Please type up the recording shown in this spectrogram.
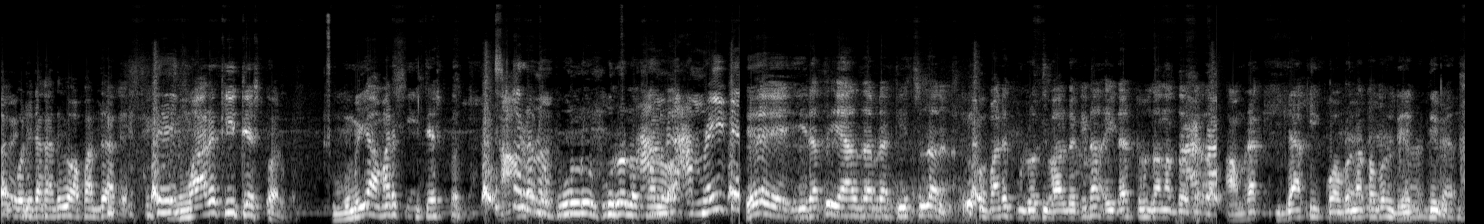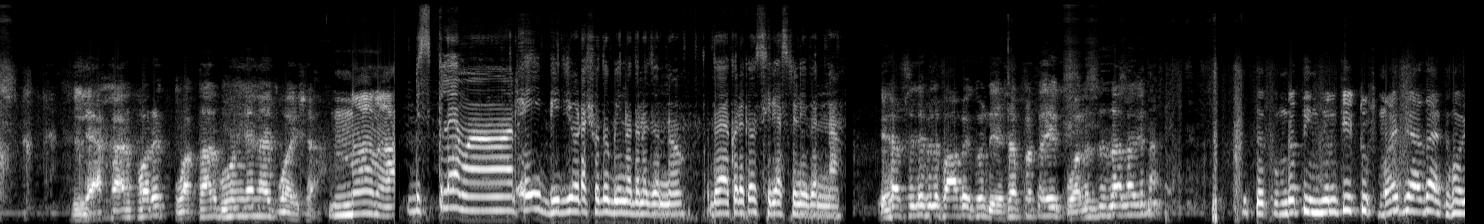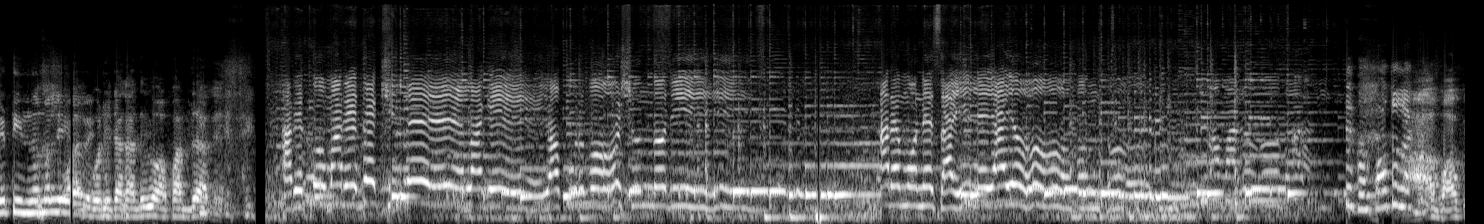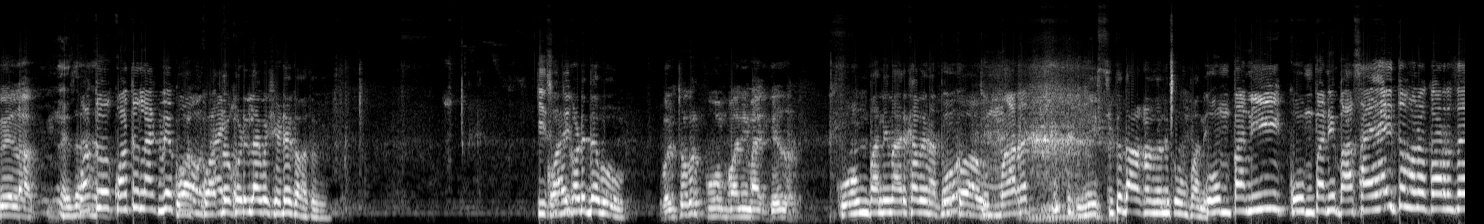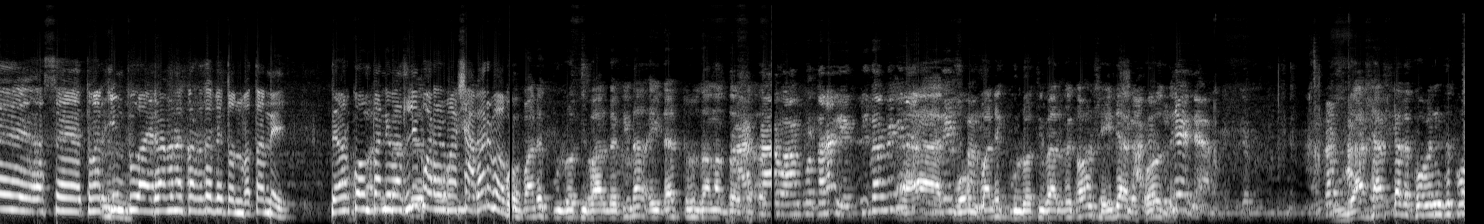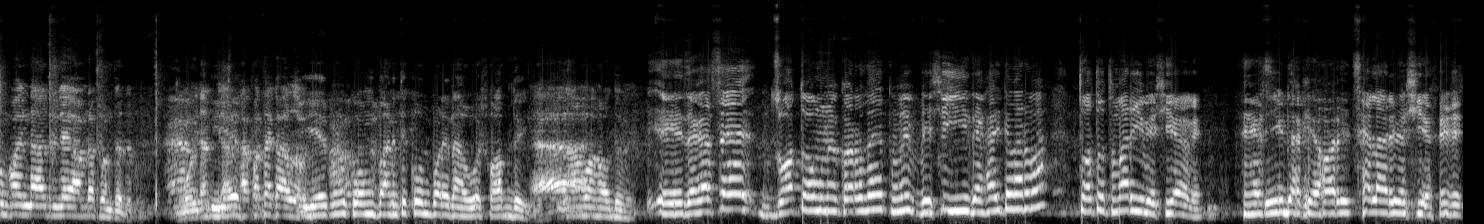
কোটি টাকা দিবি অফার দে আগে। তোমারে কি টেস্ট করবে? তুমি আমার কি টেস্ট করবে? আমরা তো পুরো পুরনো খেলোয়াড়। আমরাই এরা তো ইয়াল আমরা কিচ্ছু জানে না। কোম্পানি কুলতি পারবে কিনা এটা একটু জানার দরকার আমরা খিদা কি কবর না দিবে। লেখার পরে কথার ভঙ্গে নয় পয়সা। না না। ডিসক্লেমার এই ভিডিওটা শুধু বিনোদনের জন্য। দয়া করে কেউ সিরিয়াসলি নেবেন না। এসব ছেলে পেলে পাবে কোন এসব কথা এই কলেজে যা লাগে না। তা তোমরা তিনজনকে একটু সময় দেওয়া যায় তোমাকে তিনজন হলেই হবে। কোটি টাকা দিবি অফার দে আগে আরে তোমারে দেখিলে লাগে অপূর্ব সুন্দরী। আরে মনে চাইলে আয়ো বন্ধু কত লাগবে? আ কত কত লাগবে কত কোটি লাগবে সেটাই কথা তুমি। কয় কোটি দেবো? বলে তোকে কোম্পানি মার খেয়ে যাবে কোম্পানি মার খাবে না তুমি কও। তোমার নিশ্চিত দাঁড় করবে কোম্পানি। কোম্পানি কোম্পানি বাসায় তো মনে কর যে আছে তোমার এমপ্লয়িরা মনে কর যে বেতন ভাতা নেই। তোমার কোম্পানি বাঁচলে পরের মাসে আবার পাবো। কোম্পানি কুলতি পারবে কিনা এইটা তো জানার দরকার। হ্যাঁ কোম্পানি কুলতি পারবে কারণ সেইটা আগে খোঁজ কোম্পানি না দিলে আমরা কোনটা দেবো? ওইটা কথা কাজ হবে এর কোম্পানিতে কম পড়ে না ও সব দেয়। হ্যাঁ। না দেবে। এই জায়গা যত মনে করো যে তুমি বেশি ই দেখাইতে পারবা তত তোমার ই বেশি হবে। ডাকে আবার স্যালারি বেশি হবে।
